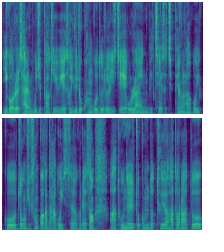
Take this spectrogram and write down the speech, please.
이거를 잘 모집하기 위해서 유료 광고들을 이제 온라인 매체 매체에서 집행을 진행을 하고 있고 조금씩 성과가 나고 있어요. 그래서 아 돈을 조금 더 투여하더라도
